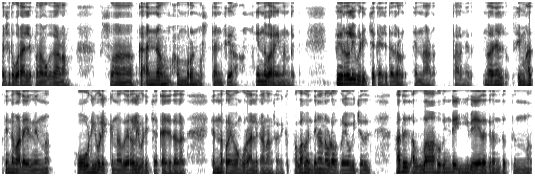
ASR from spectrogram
പരിശുദ്ധ ഖുറാനിൽ ഇപ്പോൾ നമുക്ക് കാണാം. അന്നഹും ഹുംറുൻ മുസ്തൻഫിറ എന്ന് പറയുന്നുണ്ട്. പിറളി പിടിച്ച കഴുതകൾ എന്നാണ് പറഞ്ഞത്. എന്ന് പറഞ്ഞാൽ സിംഹത്തിന്റെ മടയിൽ നിന്ന് ഓടി ഒളിക്കുന്ന വിറളി പിടിച്ച കഴുതകൾ. എന്ന പ്രയോഗം ഖുറാനിൽ കാണാൻ സാധിക്കും. അള്ളാഹു എന്തിനാണ് അവിടെ പ്രയോഗിച്ചത്? അത് അള്ളാഹുവിന്റെ ഈ വേദഗ്രന്ഥത്തിൽ നിന്ന്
